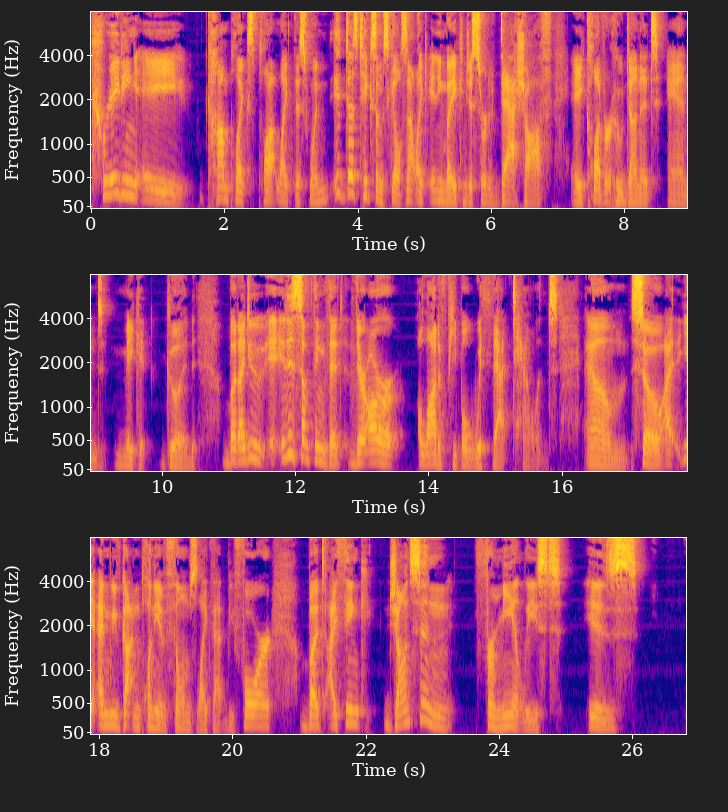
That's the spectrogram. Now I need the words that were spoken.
creating a complex plot like this one, it does take some skill. It's not like anybody can just sort of dash off a clever whodunit and make it good. But I do, it is something that there are a lot of people with that talent. Um, so I, yeah, and we've gotten plenty of films like that before, but I think Johnson, for me at least, is,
